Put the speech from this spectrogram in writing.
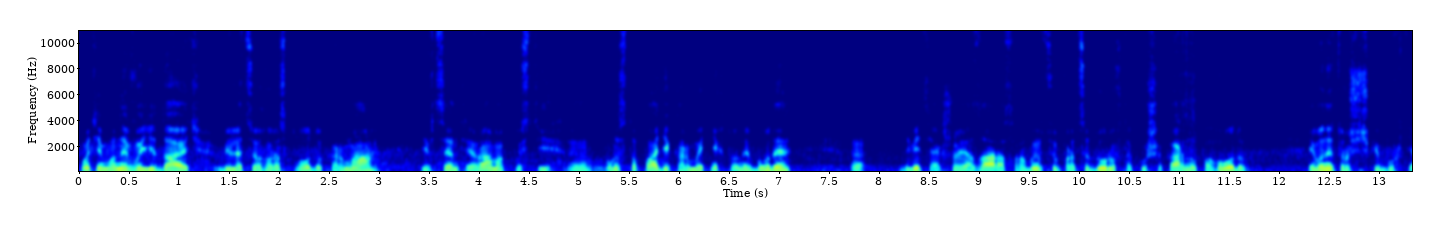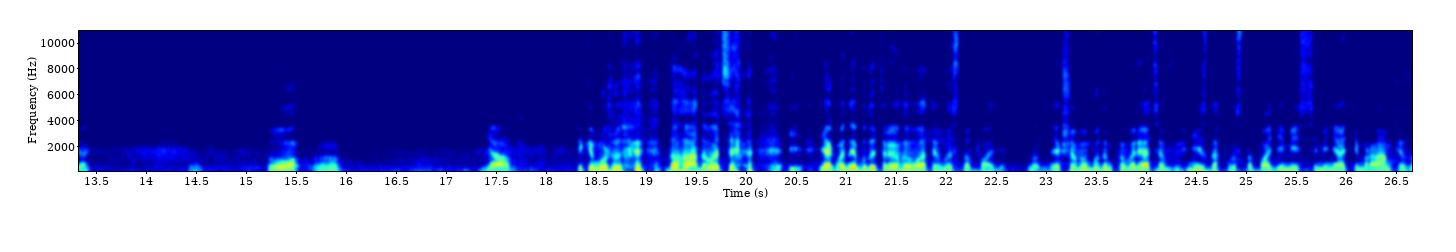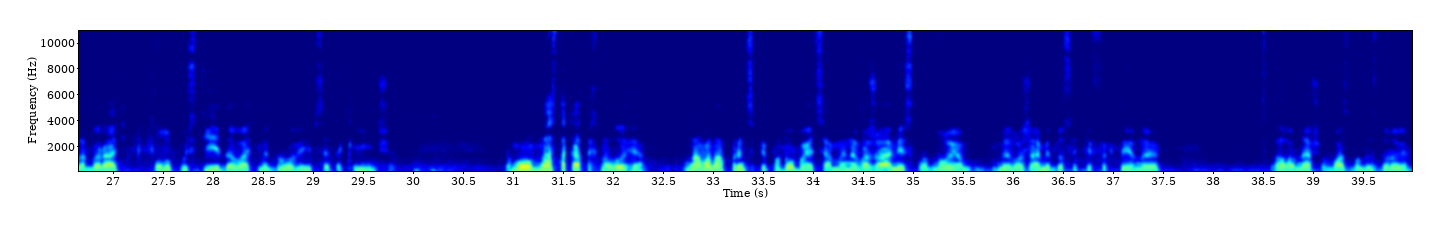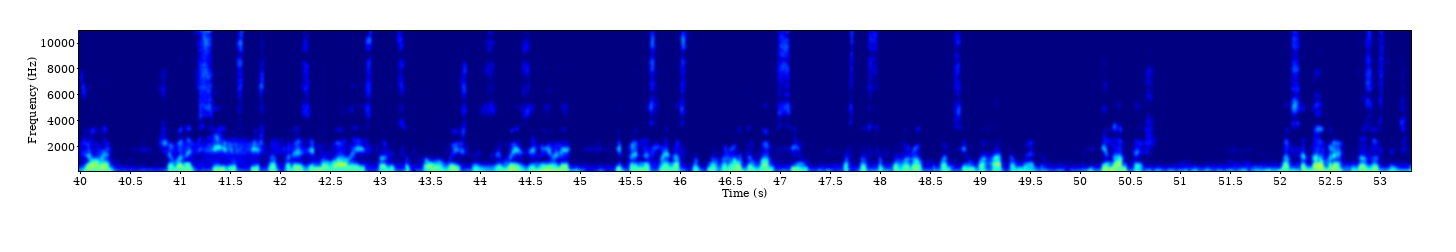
Потім вони виїдають біля цього розплоду корма і в центрі рамок пусті. Е, В листопаді кормити ніхто не буде. Дивіться, якщо я зараз робив цю процедуру в таку шикарну погоду, і вони трошечки бухтять, то е, я тільки можу догадуватися, як вони будуть реагувати в листопаді. Ну, Якщо ми будемо ковирятися в гніздах в листопаді місяці, міняти їм рамки, забирати полупусті, давати медові і все таке інше. Тому в нас така технологія. Нам вона в принципі подобається. Ми не вважаємо її складною, ми вважаємо її досить ефективною. Головне, щоб у вас були здорові бджоли, щоб вони всі успішно перезимували і 100% вийшли з зими, зимівлі і принесли наступного роду вам всім, наступного року вам всім багато меду. І нам теж. На все добре, до зустрічі!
